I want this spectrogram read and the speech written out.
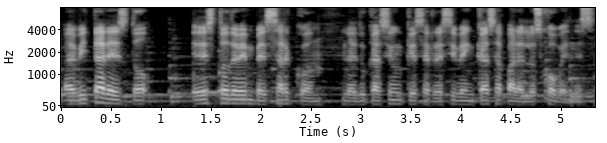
Para evitar esto, esto debe empezar con la educación que se recibe en casa para los jóvenes.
